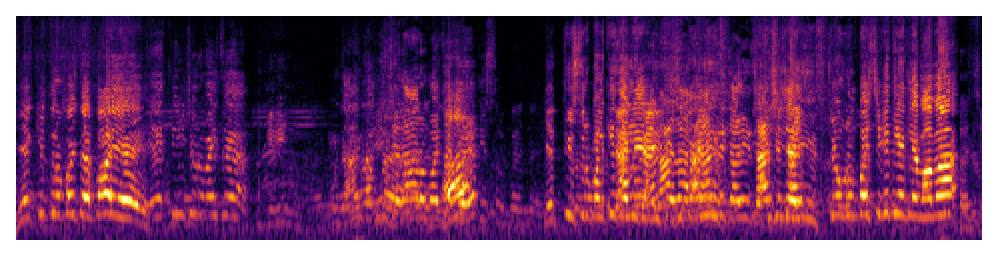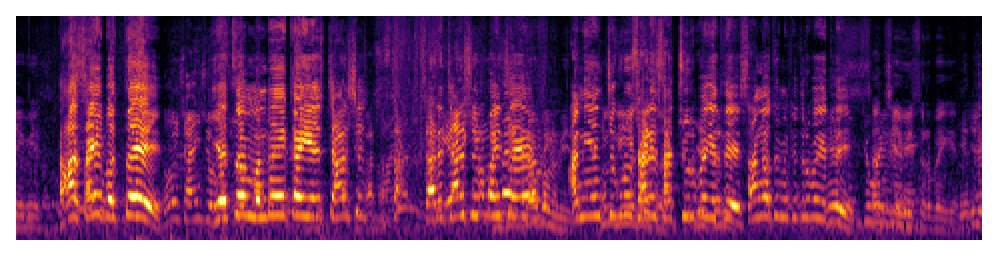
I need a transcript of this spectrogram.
हे किती रुपयाचं आहे? पाय हे तीनशे रुपयाचं. तीनशे दहा रुपयाचे हे? तीस रुपयाला किती झाले? चारशे चाळीस. शेवटून पैसे किती घेतले बाबा? हा साई भक्त आहे याचं म्हणणं आहे का हे चारशे सा- साडेचारशे रुपयाचे आहे? आणि यांच्याकडून साडेसातशे रुपये घेतले. सांगा तुम्ही किती रुपये घेतले? सातशे वीस रुपये होते ते?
